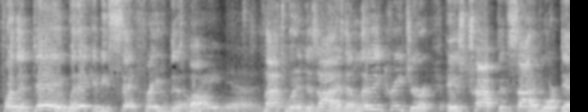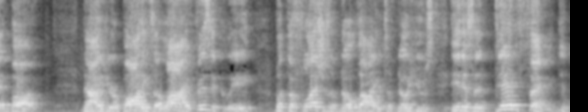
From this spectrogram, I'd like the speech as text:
for the day when it can be set free from this Oh, body. Amen. That's what it desires. That living creature is trapped inside of your dead body. Now, your body's alive physically, but the flesh is of no value. It's of no use. It is a dead thing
